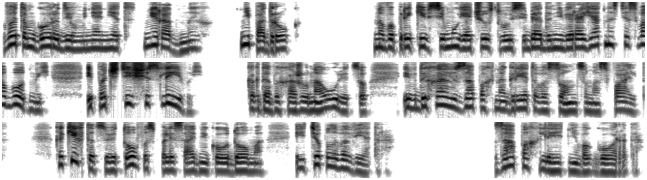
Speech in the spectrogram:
В этом городе у меня нет ни родных, ни подруг. но вопреки всему я чувствую себя до невероятности свободной и почти счастливой, когда выхожу на улицу и вдыхаю запах нагретого солнцем асфальта, каких-то цветов из палисадника у дома и теплого ветра. Запах летнего города.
